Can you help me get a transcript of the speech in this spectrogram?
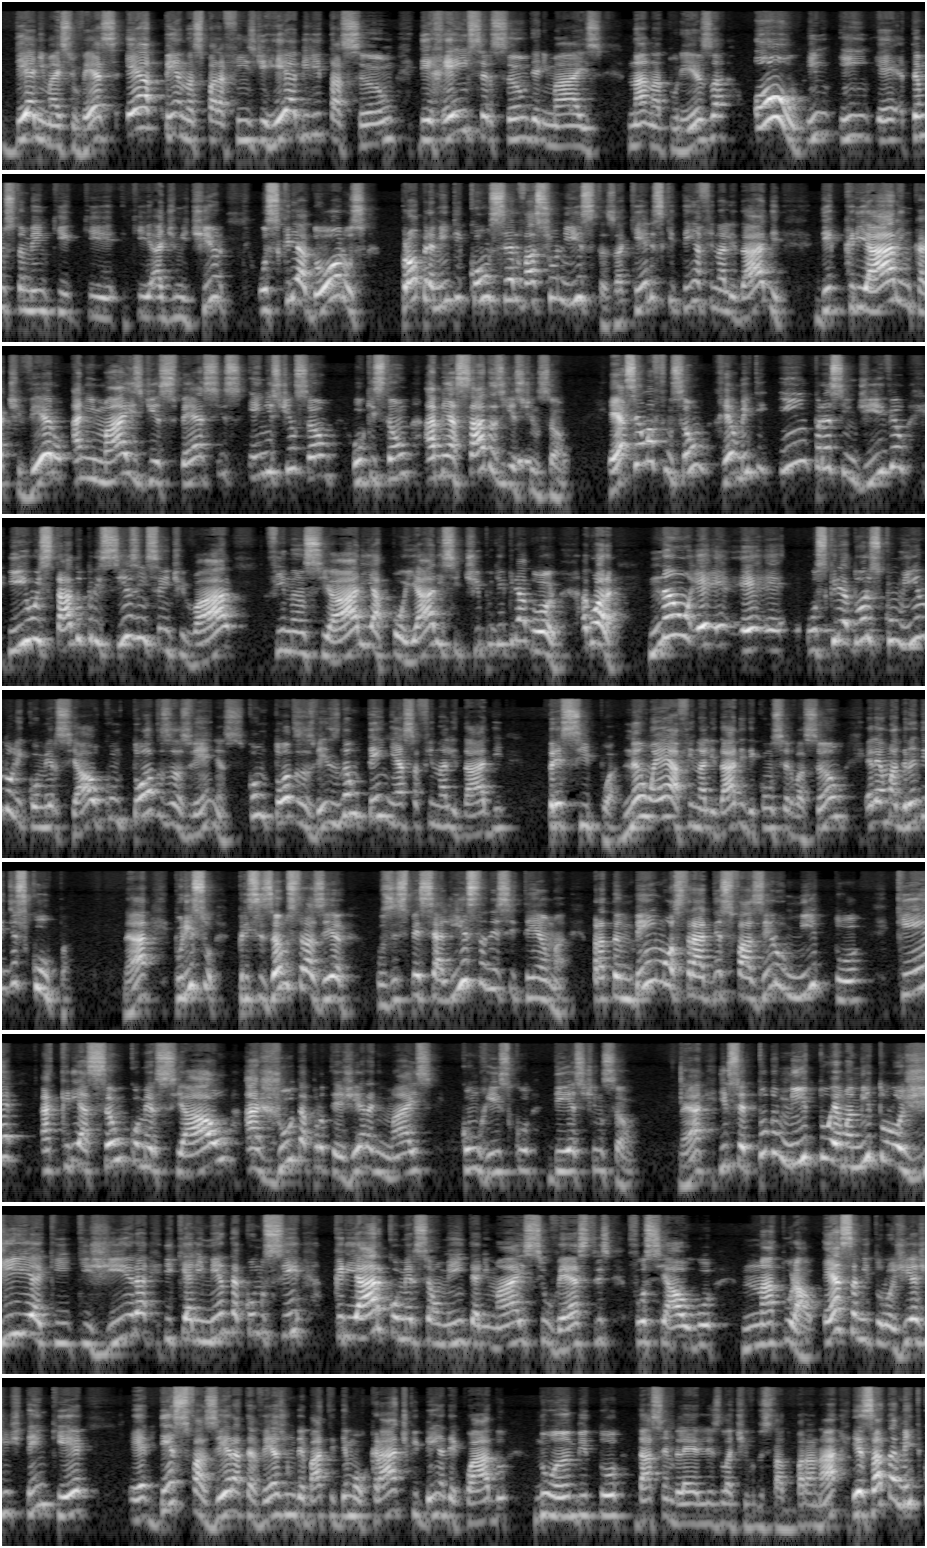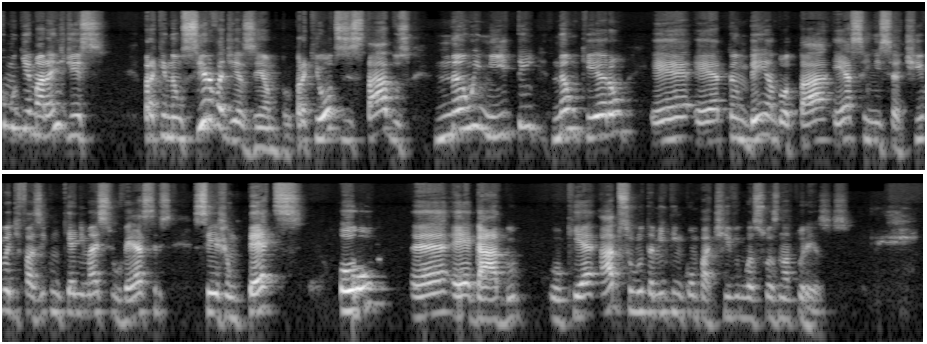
de animais silvestres é apenas para fins de reabilitação, de reinserção de animais na natureza, ou em, em, é, temos também que, que, que admitir os criadouros propriamente conservacionistas, aqueles que têm a finalidade de criar em cativeiro animais de espécies em extinção, ou que estão ameaçadas de extinção. Essa é uma função realmente imprescindível e o Estado precisa incentivar, financiar e apoiar esse tipo de criador. Agora, não é, é, é, é os criadores com índole comercial, com todas as vênias, com todas as vênias, não têm essa finalidade precípua. Não é a finalidade de conservação, ela é uma grande desculpa. Né? Por isso, precisamos trazer os especialistas nesse tema para também mostrar, desfazer o mito que a criação comercial ajuda a proteger animais com risco de extinção. Né? Isso é tudo mito, é uma mitologia que, que gira e que alimenta como se criar comercialmente animais silvestres fosse algo natural. Essa mitologia a gente tem que é, desfazer através de um debate democrático e bem adequado no âmbito da Assembleia Legislativa do Estado do Paraná, exatamente como Guimarães disse, para que não sirva de exemplo, para que outros estados não imitem, não queiram é, é, também adotar essa iniciativa de fazer com que animais silvestres sejam pets ou é, é gado, o que é absolutamente incompatível com as suas naturezas.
